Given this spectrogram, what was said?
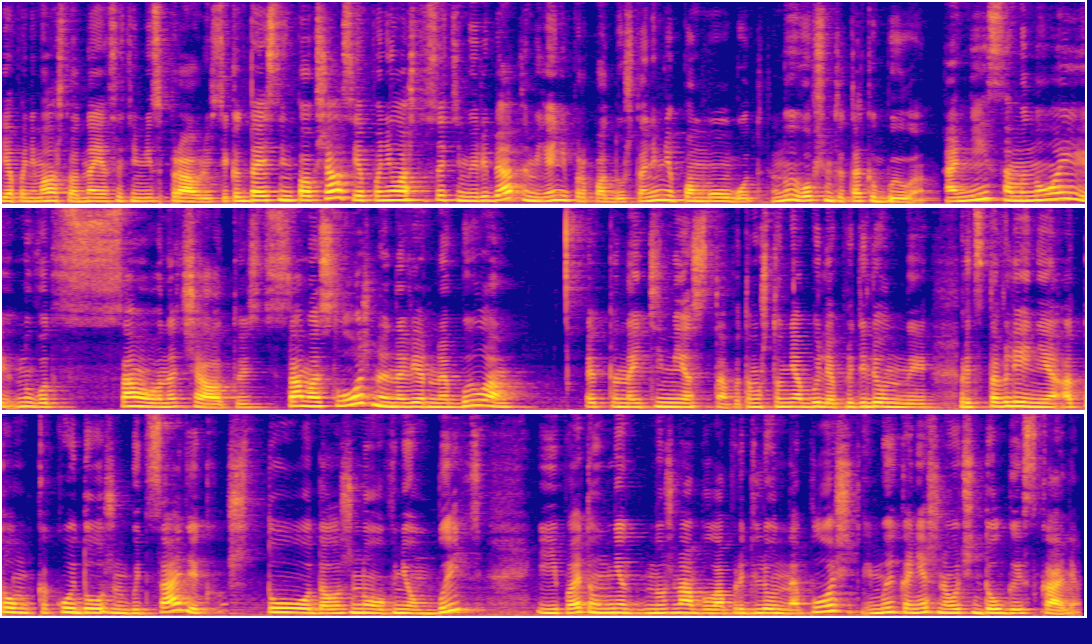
я понимала, что одна я с этим не справлюсь. И когда я с ними пообщалась, я поняла, что с этими ребятами я не пропаду, что они мне помогут. Ну и, в общем-то, так и было. Они со мной, ну вот с самого начала, то есть самое сложное, наверное, было это найти место, потому что у меня были определенные представления о том, какой должен быть садик, что должно в нем быть, и поэтому мне нужна была определенная площадь, и мы, конечно, очень долго искали.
